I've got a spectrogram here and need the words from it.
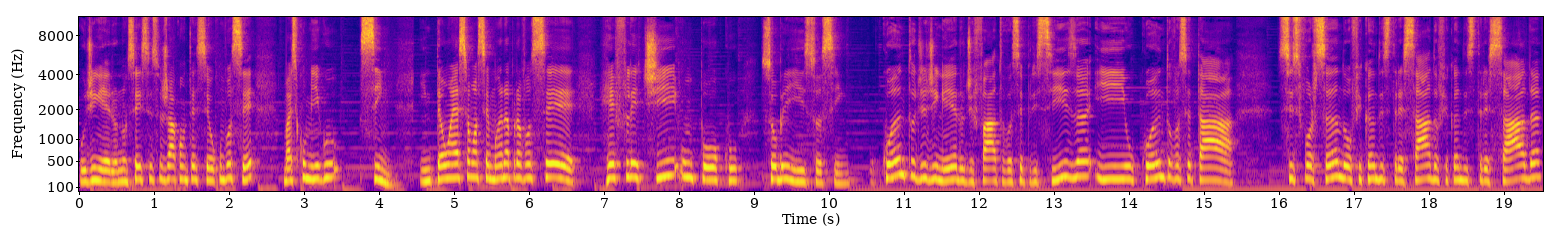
o dinheiro. Não sei se isso já aconteceu com você, mas comigo sim. Então essa é uma semana para você refletir um pouco sobre isso assim. O quanto de dinheiro de fato você precisa e o quanto você está se esforçando ou ficando estressado ou ficando estressada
